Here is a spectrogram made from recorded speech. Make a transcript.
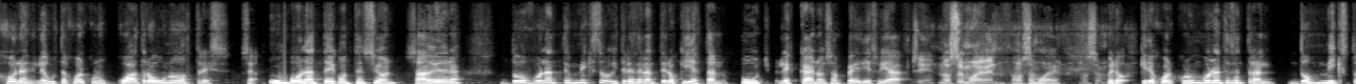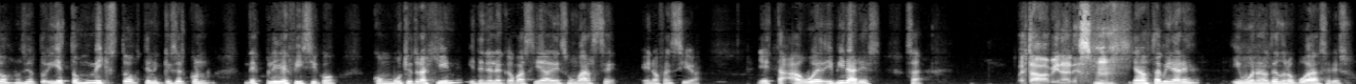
Holland le gusta jugar con un 4-1-2-3. O sea, un volante de contención, Saavedra, dos volantes mixtos y tres delanteros que ya están Puch, Lescano y San Pedro. eso ya. Sí, no se mueven. No, se, mueven. Pero quiere jugar con un volante central, dos mixtos, ¿no es cierto? Y estos mixtos tienen que ser con despliegue físico, con mucho trajín y tener la capacidad de sumarse en ofensiva. Y ahí está Agüed y Pinares. O sea. Estaba Pinares. Ya no está Pinares y buena nota no lo puede hacer eso.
